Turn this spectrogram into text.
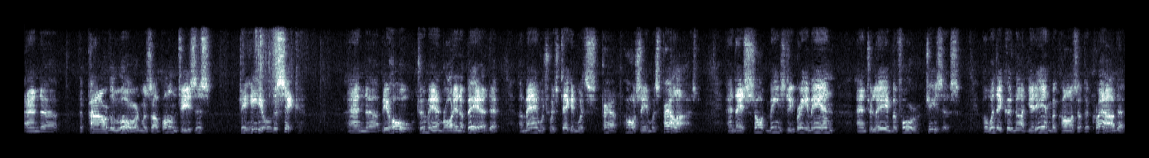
and uh, the power of the Lord was upon Jesus to heal the sick. And uh, behold, two men brought in a bed, a man which was taken with palsy and was paralyzed. And they sought means to bring him in and to lay him before Jesus. But when they could not get in because of the crowd,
